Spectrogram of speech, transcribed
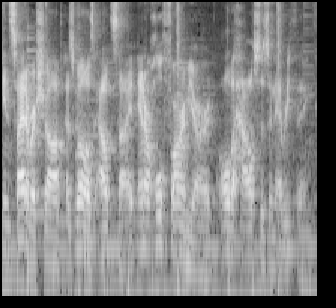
inside of our shop as well as outside and our whole farmyard, all the houses and everything.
